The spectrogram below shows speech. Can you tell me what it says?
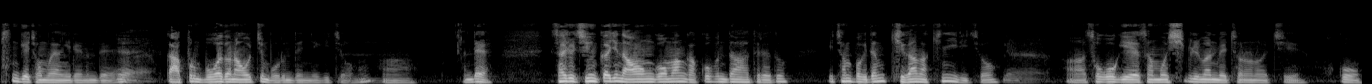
푼 게 저 모양이라는데 예. 그러니까 앞으로 뭐가 더 나올지 모른다는 얘기죠. 음. 아. 근데 사실 지금까지 나온 것만 갖고 본다 하더라도 이 참 보게 되면 기가 막힌 일이죠. 예. 아, 소고기에서 뭐 11만 몇천 원어치 하고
